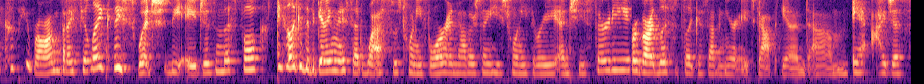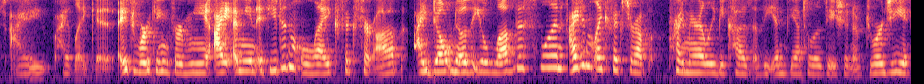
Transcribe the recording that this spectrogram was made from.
could be wrong, but I feel like they switch the ages in this book. I feel like at the beginning they said Wes was 24 and now they're saying he's 23 and she's 30. Regardless, it's like a seven year age gap and um, yeah, I just, I, I like it. It's working for me. I, I mean, if you didn't like Fix Her Up, I don't know that you'll love this one. I didn't like Fix Her Up primarily because of the infantilization of Georgie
